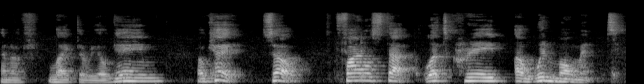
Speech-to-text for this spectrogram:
kind of like the real game. Okay, so final step. Let's create a win moment.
